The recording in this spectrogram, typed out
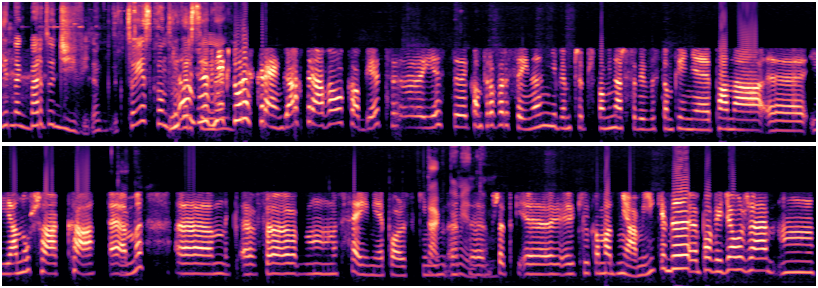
jednak bardzo dziwi. No, co jest No, kontrowersyjne? w niektórych kręgach prawo kobiet e, jest kontrowersyjne. Nie wiem, czy przypominasz sobie wystąpienie pana e, Janusza K.M. em, w, mm, w Sejmie Polskim Tak, przed e, kilkoma dniami, kiedy powiedział, że mm,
